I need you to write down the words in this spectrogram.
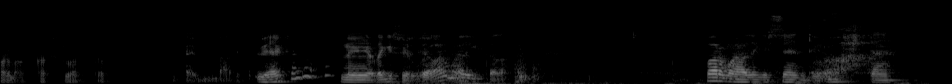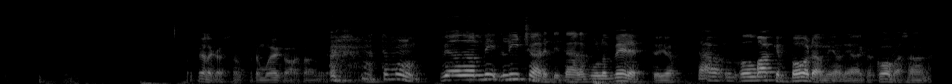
varmaan 2000, En mä vittu. 19? niin jotenkin silloin. Joo, varmaan jotenkin sellaista. Varmaan jotenkin sen tyylistä. Vieläkään sanonut tätä mun ekaa kaljaa. Mutta mulla on vielä tuo Li- Lichardi täällä kuule vedetty jo. Tää Lake Bodomi oli aika kova sana.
